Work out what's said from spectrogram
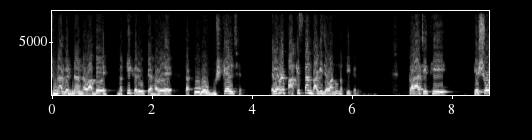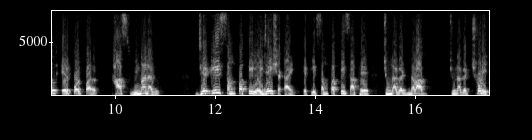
જુનાગઢના નવાબે નક્કી કર્યું કે હવે ટકવું બહુ મુશ્કેલ છે. એટલે એમણે પાકિસ્તાન ભાગી જવાનું નક્કી કર્યું. કરાચીથી કેશોદ એરપોર્ટ પર ખાસ વિમાન આવ્યું. જેટલી સંપત્તિ લઈ જઈ શકાય, એટલી સંપત્તિ સાથે જુનાગઢ નવાબ જુનાગઢ છોડી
